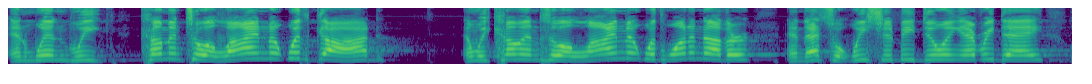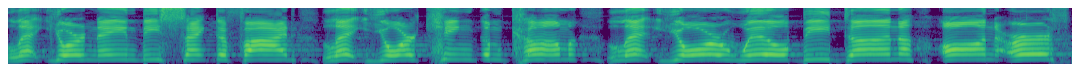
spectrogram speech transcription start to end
and when we come into alignment with God and we come into alignment with one another, and that's what we should be doing every day. Let your name be sanctified. Let your kingdom come. Let your will be done on earth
